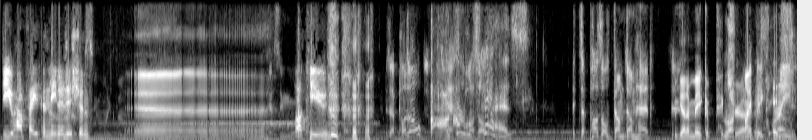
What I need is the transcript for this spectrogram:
Do you have faith in me Naddition? Uh... Fuck you. Is that puzzle? Ah, Yes, cool puzzle. squares. It's a puzzle, dum dum head. We gotta make a Look, picture my out of big it. brain.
